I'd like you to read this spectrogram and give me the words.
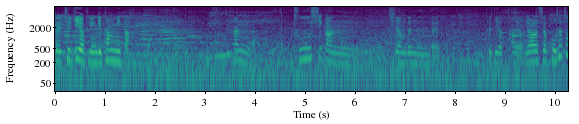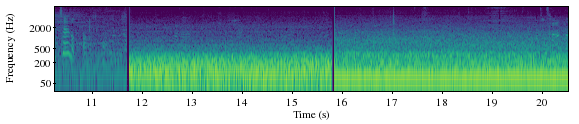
저희 드디어 비행기 탑니다. 한 2시간 지연됐는데 드디어 타요. 야, 진짜 고세 초췌해졌다. 좀 잘한다.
